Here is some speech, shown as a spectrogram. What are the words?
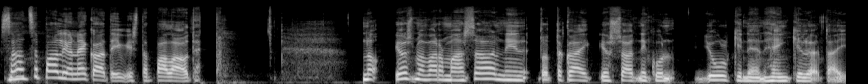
Saat sä paljon negatiivista palautetta? No jos mä varmaan saan, niin totta kai jos sä oot niin kuin julkinen henkilö, tai,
